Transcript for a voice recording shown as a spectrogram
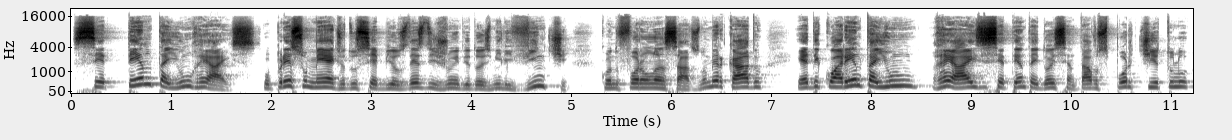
71 reais. O preço médio dos CBIOS desde junho de 2020, quando foram lançados no mercado, é de R$ 41,72 por título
